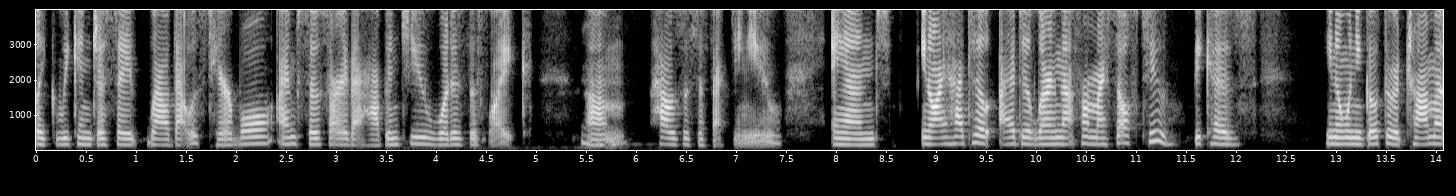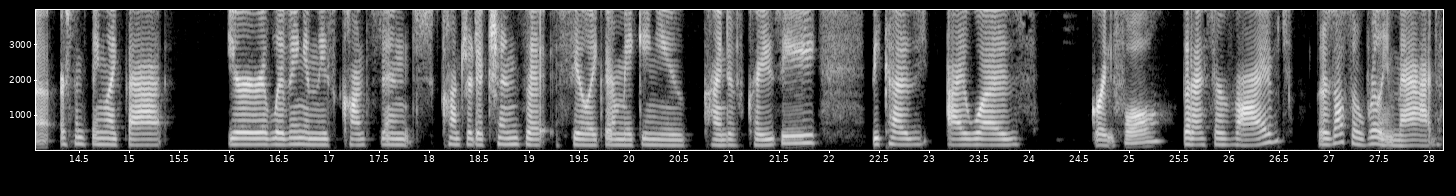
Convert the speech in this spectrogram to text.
Like, we can just say, wow, that was terrible. I'm so sorry that happened to you. What is this like? Mm-hmm. Um, how is this affecting you? And you know, I had to I had to learn that for myself too because you know, when you go through a trauma or something like that, you're living in these constant contradictions that feel like they're making you kind of crazy because I was grateful that I survived, but I was also really mad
